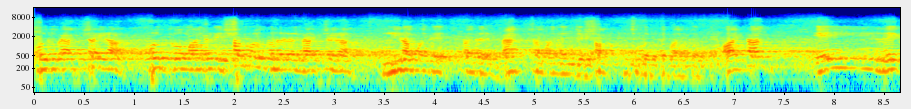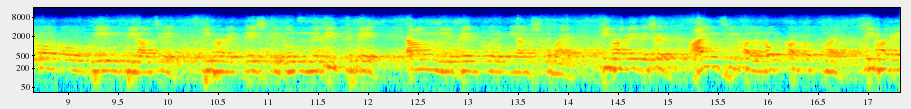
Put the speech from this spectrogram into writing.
ক্ষুদ্র ব্যবসায়ীরা, ক্ষুদ্র মাঝারি সকল ধরনের ব্যবসায়ীরা নিরাপদে তাদের ব্যবসা বাণিজ্য সব কিছু করতে পারত। অর্থাৎ এই রেকর্ড ও বিএনপি আছে, কীভাবে দেশকে দুর্নীতির থেকে টানলে বের করে নিয়ে আসতে হয়, কীভাবে দেশের আইন শৃঙ্খলা রক্ষা করতে হয়, কীভাবে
